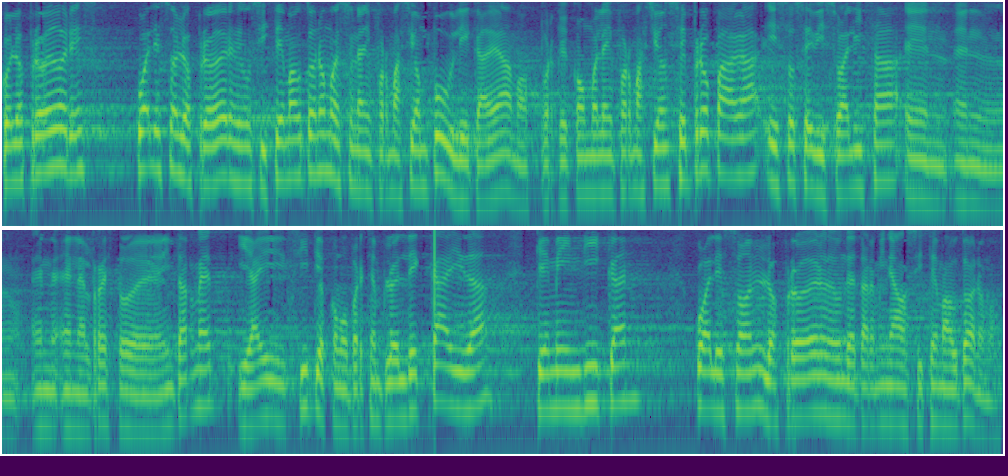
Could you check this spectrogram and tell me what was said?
Con los proveedores, ¿cuáles son los proveedores de un sistema autónomo? Es una información pública, digamos, porque como la información se propaga, eso se visualiza en, el resto de Internet y hay sitios como por ejemplo el de CAIDA que me indican cuáles son los proveedores de un determinado sistema autónomo.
